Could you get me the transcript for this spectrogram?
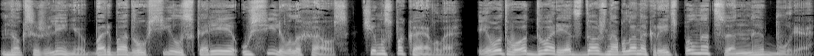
но, к сожалению, борьба двух сил скорее усиливала хаос, чем успокаивала, и вот-вот дворец должна была накрыть полноценная буря.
